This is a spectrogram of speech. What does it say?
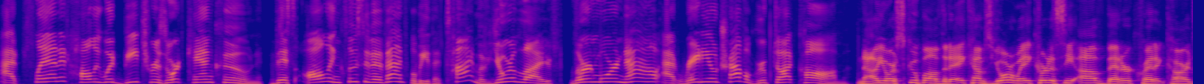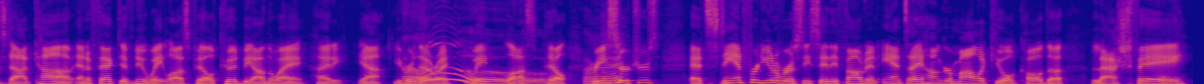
at Planet Hollywood Beach Resort Cancun. This all inclusive event will be the time of your life. Learn more now at radiotravelgroup.com. Now, your scoop of the day comes your way courtesy of BetterCreditCards.com. An effective new weight loss pill could be on the way, Heidi. Yeah, you heard that right. Weight loss pill. all right. Researchers at Stanford University say they found an anti hunger molecule called the Lac-Phe.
